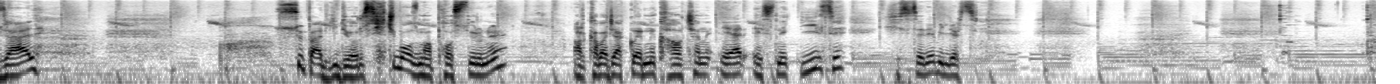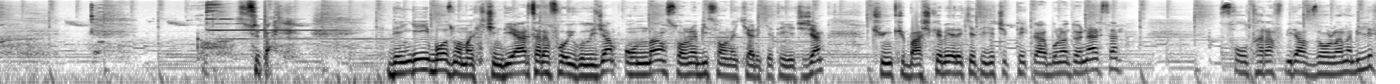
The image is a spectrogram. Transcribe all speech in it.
Güzel. Süper gidiyoruz. Hiç bozma postürünü. Arka bacaklarını, kalçanı eğer esnek değilse hissedebilirsin. Süper. Dengeyi bozmamak için diğer tarafa uygulayacağım. Ondan sonra bir sonraki harekete geçeceğim. Çünkü başka bir harekete geçip tekrar buna dönersem sol taraf biraz zorlanabilir.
